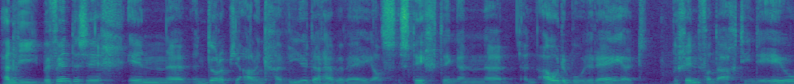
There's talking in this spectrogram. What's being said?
En die bevinden zich in eh, een dorpje Arngawier. Daar hebben wij als stichting een, eh, een oude boerderij uit het begin van de 18e eeuw.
